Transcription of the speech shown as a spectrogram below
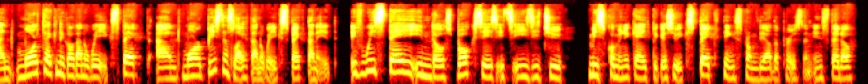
and more technical than we expect and more business-like than we expect. And it, if we stay in those boxes, it's easy to miscommunicate because you expect things from the other person instead of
